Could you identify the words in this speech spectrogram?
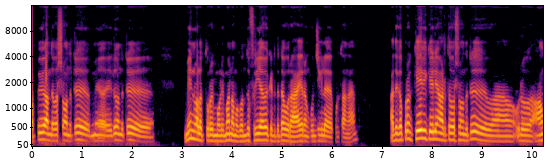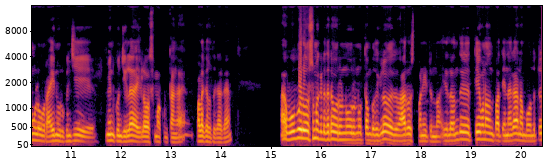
அப்போயே அந்த வருஷம் வந்துட்டு இது வந்துட்டு மீன்வளத்துறை மூலிமா நமக்கு வந்து ஃப்ரீயாகவே கிட்டத்தட்ட ஒரு ஆயிரம் குஞ்சுகளை கொடுத்தாங்க. அதுக்கப்புறம் கேவிகேலையும் அடுத்த வருஷம் வந்துட்டு ஒரு அவங்களும் ஒரு ஐநூறு குஞ்சு மீன் குஞ்சுகளை இலவசமாக கொடுத்தாங்க வளர்க்குறதுக்காக. ஒவ்வொரு வருஷமும் கிட்டத்தட்ட ஒரு நூறு நூற்றம்பது கிலோ ஹார்வெஸ்ட் பண்ணிட்டு இருந்தோம். இதில் வந்து தீவனம் வந்து பார்த்தீங்கன்னாக்கா நம்ம வந்துட்டு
